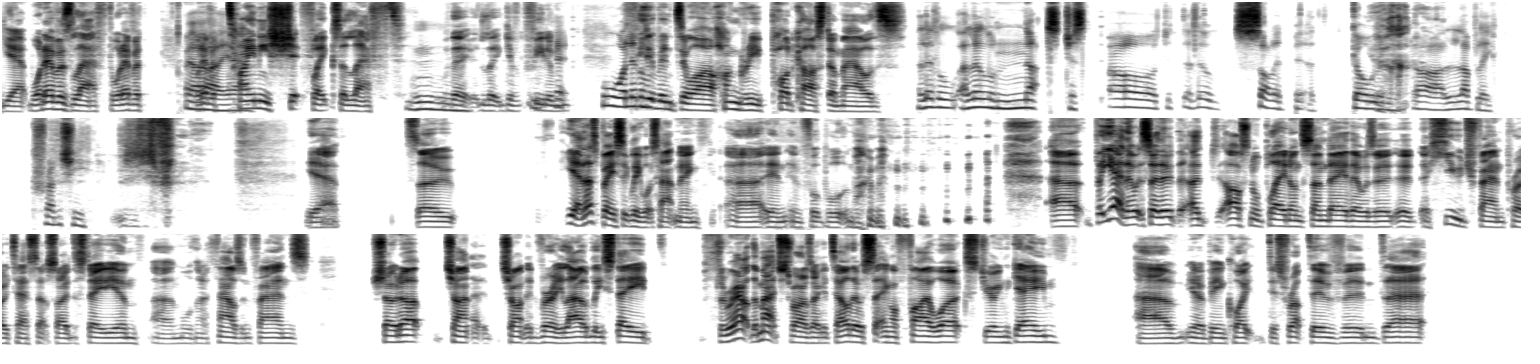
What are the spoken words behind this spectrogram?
Yeah, whatever's left, whatever, whatever ah, yeah. tiny shit flakes are left, mm. they, like, give, feed them, Ooh, little, feed them into our hungry podcaster mouths. A little, a little nut, just oh, just a little solid bit of golden, oh, lovely, crunchy. yeah. So, yeah, that's basically what's happening uh, in in football at the moment. Uh, but yeah, there was, so there, uh, Arsenal played on Sunday. There was a, a, a huge fan protest outside the stadium. Uh, more than a thousand fans showed up, chant, chanted very loudly, stayed throughout the match, as far as I could tell. They were setting off fireworks during the game, um, you know, being quite disruptive. And uh,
